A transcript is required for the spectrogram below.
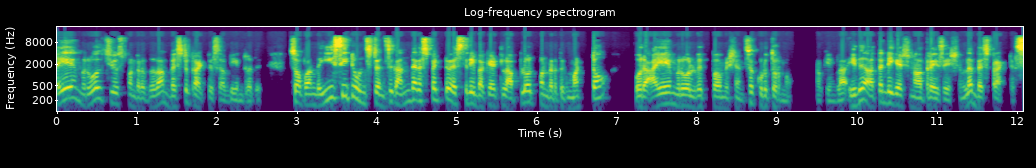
ஐஏஎம் ரோல்ஸ் யூஸ் பண்றது தான் பெஸ்ட் ப்ராக்டிஸ் அப்படின்றது. ஸோ அப்போ அந்த இசி டு இன்ஸ்டன்ஸுக்கு அந்த ரெஸ்பெக்ட் எஸ் த்ரீ பக்கெட்ல அப்லோட் பண்றதுக்கு மட்டும் ஒரு ஐஏஎம் ரோல் வித் பெர்மிஷன்ஸை கொடுத்துடணும். ஓகேங்களா இது அத்தன்டிகேஷன் ஆத்தரைசேஷன்ல பெஸ்ட் ப்ராக்டிஸ்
